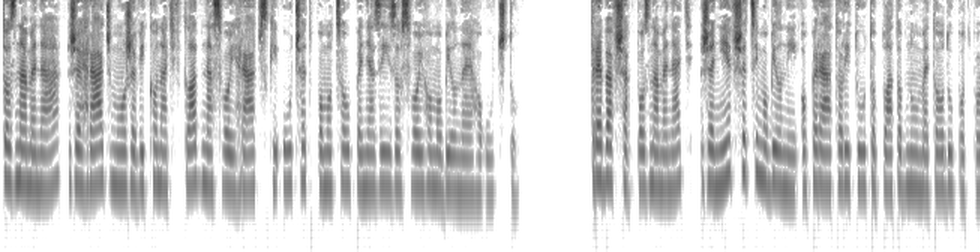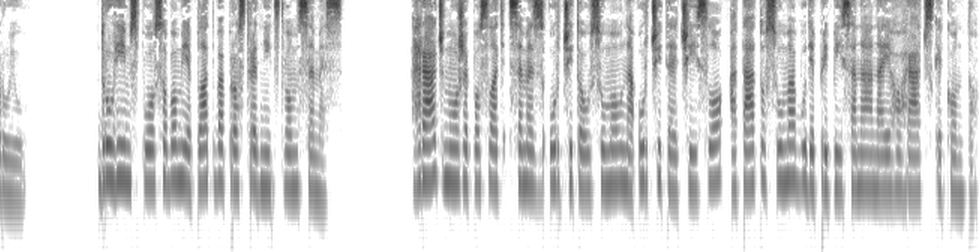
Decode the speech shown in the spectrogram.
To znamená, že hráč môže vykonať vklad na svoj hráčsky účet pomocou peňazí zo svojho mobilného účtu. Treba však poznamenať, že nie všetci mobilní operátori túto platobnú metódu podporujú. Druhým spôsobom je platba prostredníctvom SMS. Hráč môže poslať SMS s určitou sumou na určité číslo a táto suma bude pripísaná na jeho hráčske konto.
